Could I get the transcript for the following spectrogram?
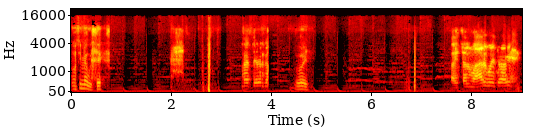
No, sí me agüité. Mete, verga. Uy. Ahí está el mar, güey, todavía.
